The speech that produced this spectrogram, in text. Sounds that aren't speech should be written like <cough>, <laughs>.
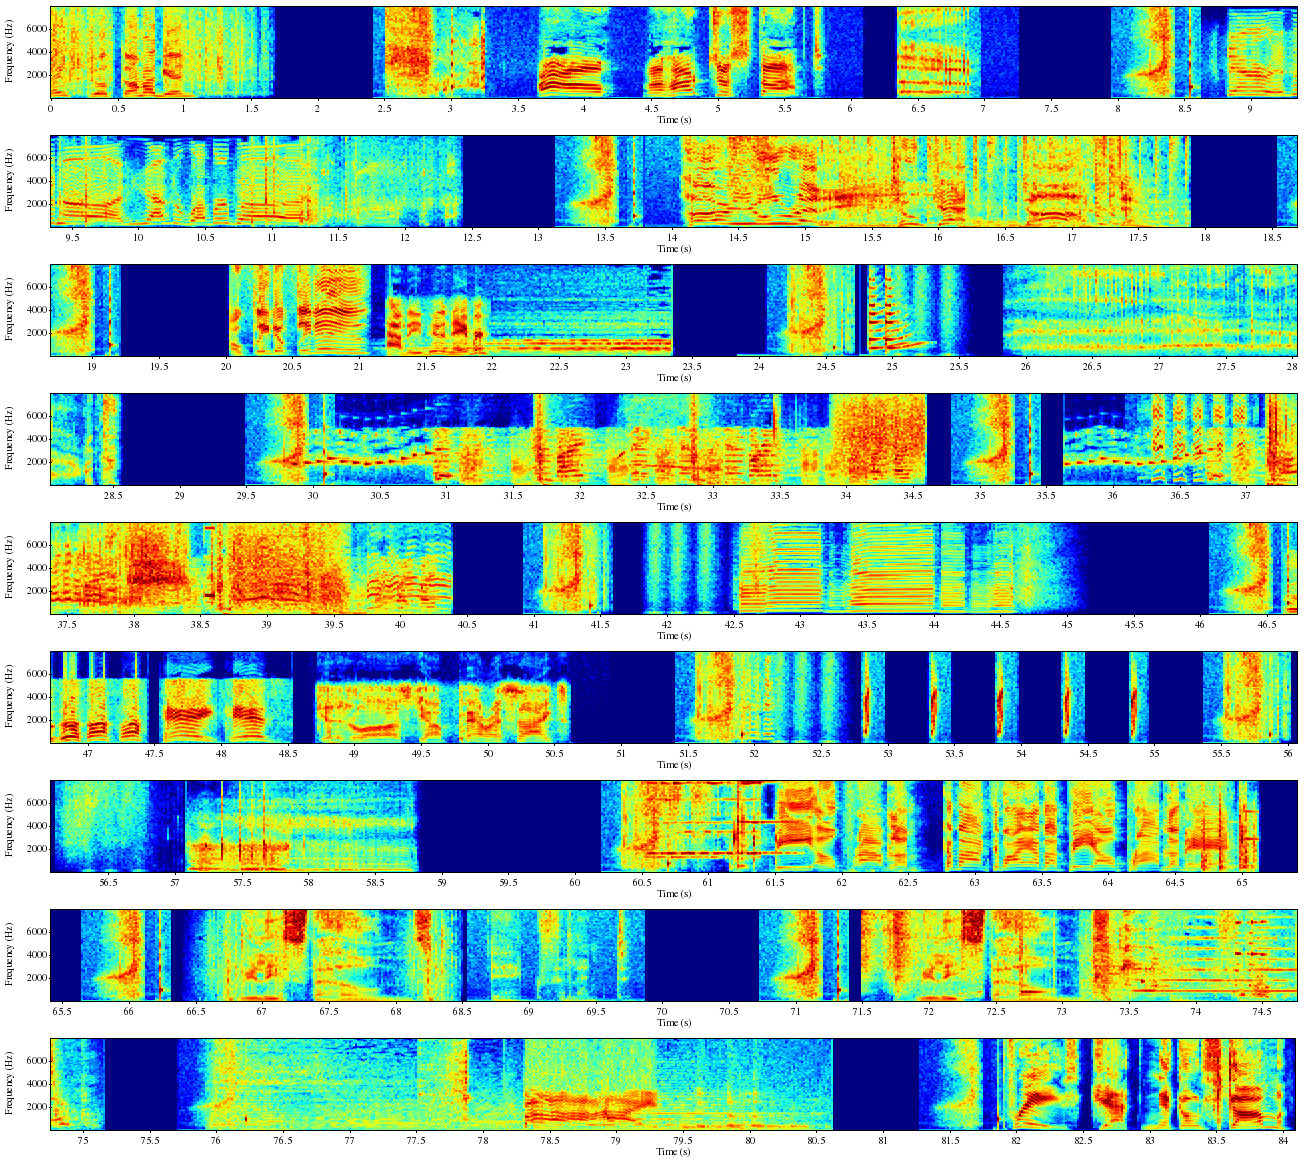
Thanks, you'll come again. Uh-oh! My heart just stopped! Skinner is a nut. He has a rubber butt. <laughs> Are you ready to get dumped? Oakley dokley doo. How do you do, neighbor? <laughs> <laughs> hey, kids! Get lost, you parasite! B.O. problem. Come on, do I have a B.O. problem here? Release the hounds. Excellent. Release the hounds. Excellent. Freeze, Jack Nickel scum!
